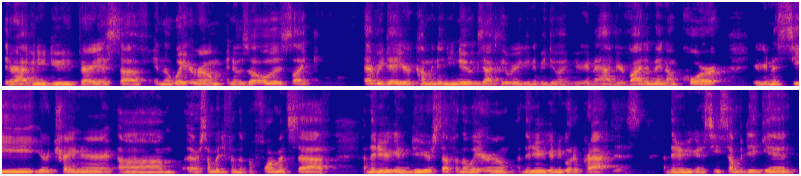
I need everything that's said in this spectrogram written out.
They're having you do various stuff in the weight room. And it was always like every day you're coming in, you knew exactly what you're going to be doing. You're going to have your vitamin on court. You're going to see your trainer um, or somebody from the performance staff. And then you're going to do your stuff in the weight room. And then you're going to go to practice. And then you're going to see somebody again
